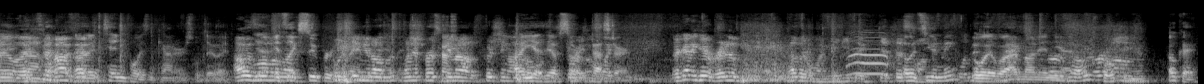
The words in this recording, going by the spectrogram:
mandatory, it. like- Uh, ten poison counters will do it. I was Yeah, it's like super pushing it on the, when it first came out. I was pushing on. Oh the yeah, yeah. Sorry, stores. I was pass like, turn. They're gonna get rid of another one. You need to get this Oh, one. it's you and me. Oh wait, well, I'm not in yet. I was poking um, you. Okay.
